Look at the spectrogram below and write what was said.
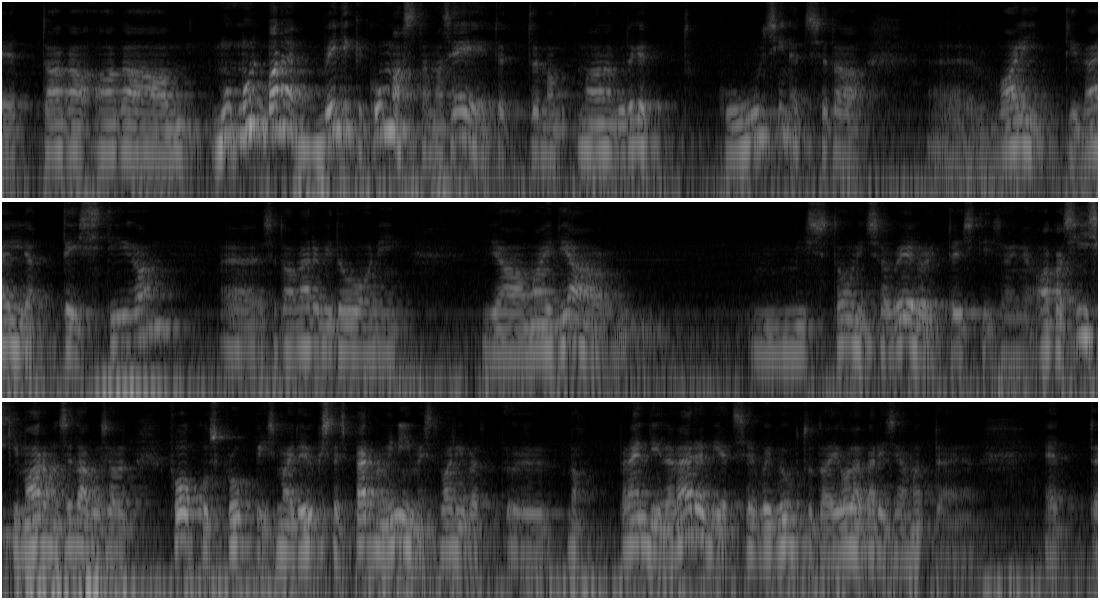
et aga, aga mul paneb veidike kummastama see, et, et ma, ma nagu tegelikult kuulsin, et seda äh, valiti välja testiga, äh, seda värvitooni. ja ma ei tea mis toonid seal veel olid testis, on ju, aga siiski ma arvan seda, kui seal fookusgrupis, ma ei tea, üksteist Pärnu inimest valivad noh, brändile värvi, et see võib juhtuda, ei ole päris hea mõte, on ju. et,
